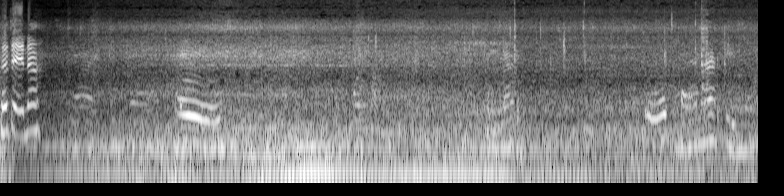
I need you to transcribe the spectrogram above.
นะเจ๊นะเออเห็นไหมโอ้ของน่ากินนะ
